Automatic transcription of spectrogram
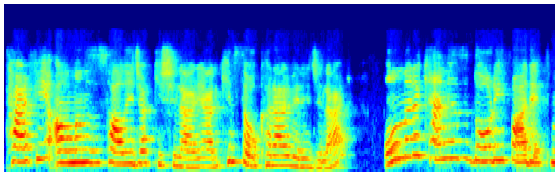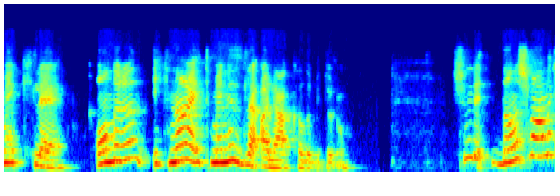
terfiyi almanızı sağlayacak kişiler yani kimse o karar vericiler onlara kendinizi doğru ifade etmekle onların ikna etmenizle alakalı bir durum. Şimdi danışmanlık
